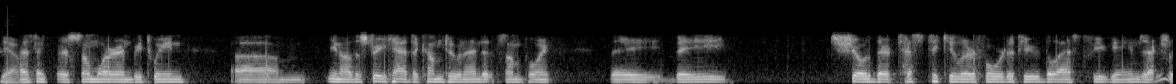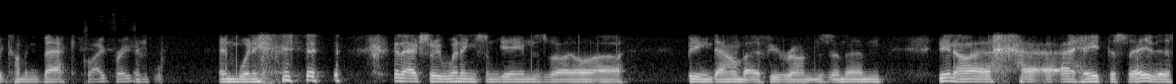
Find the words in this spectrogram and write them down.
Yeah. I think they're somewhere in between. Um, you know, the streak had to come to an end at some point. They they showed their testicular fortitude the last few games, actually coming back Clyde Frazier? and, and winning and actually winning some games while uh, being down by a few runs. And then, you know, I, I, I hate to say this,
